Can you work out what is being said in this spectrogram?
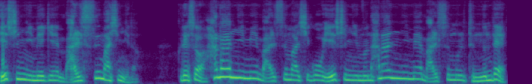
예수님에게 말씀하십니다. 그래서 하나님이 말씀하시고 예수님은 하나님의 말씀을 듣는데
